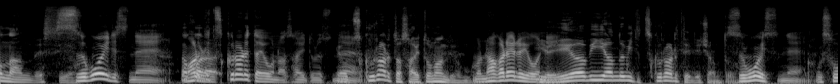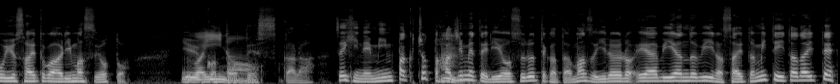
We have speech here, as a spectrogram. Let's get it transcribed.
うなんですよ。すごいですね。まるで作られたようなサイトですね。作られたサイトなんだよ。まあ流れるよういにや Airbnb って作られてるでちゃんと。すごいですね。そういうサイトがありますよと。いうことですから。ぜひね民泊ちょっと初めて利用するって方は、まずいろいろ Airbnb のサイト見ていただいて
